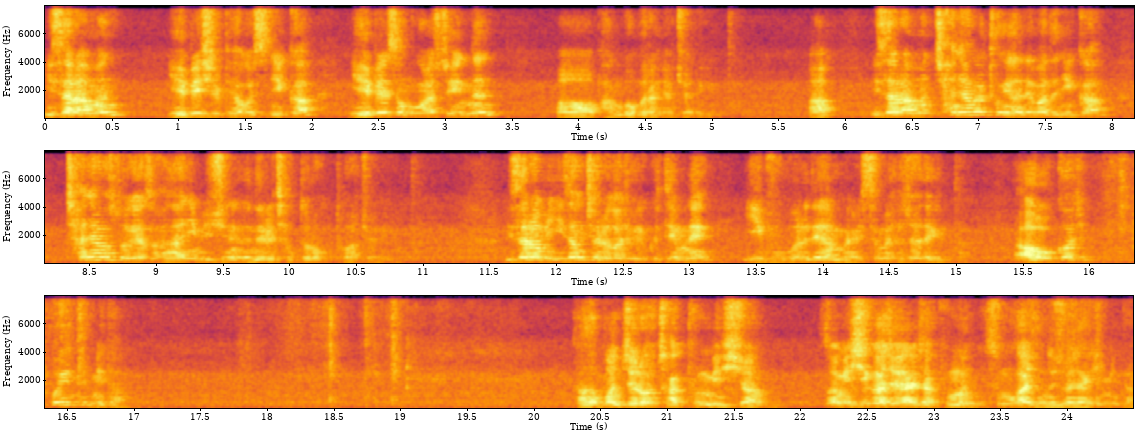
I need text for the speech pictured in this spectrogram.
이 사람은 예배 실패하고 있으니까 예배 성공할 수 있는 어, 방법을 알려줘야 되겠다. 아, 이 사람은 찬양을 통해 은혜 받으니까 찬양 속에서 하나님이 주시는 은혜를 찾도록 도와줘야 되겠다. 이 사람은 이 상처를 가지고 있기 때문에 이 부분에 대한 말씀을 해줘야 되겠다. 아홉 가지 포인트입니다. 다섯 번째로 작품 미션. 서밋이 가져야 할 작품은 20가지 전도 전략입니다.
